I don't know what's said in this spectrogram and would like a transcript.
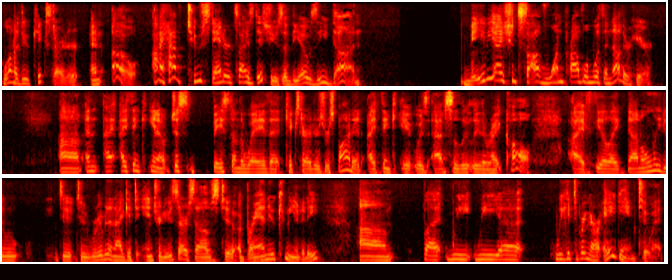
want to do Kickstarter, and oh, I have two standard sized issues of the OZ done. Maybe I should solve one problem with another here. Um, and I, I think, you know, just based on the way that Kickstarters responded, I think it was absolutely the right call. I feel like not only do do, do Ruben and I get to introduce ourselves to a brand new community, um, but we we uh, we get to bring our A game to it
